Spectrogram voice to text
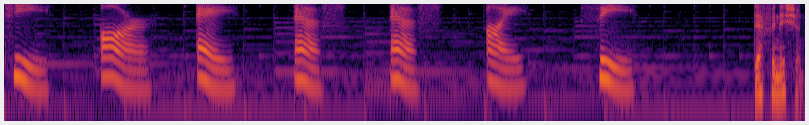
T R A F F I C. Definition.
